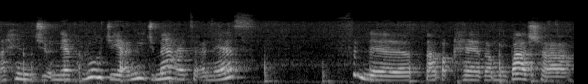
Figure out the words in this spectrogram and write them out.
رايحين ناكلوه يعني جماعة تاع ناس في الطبق هذا مباشرة.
